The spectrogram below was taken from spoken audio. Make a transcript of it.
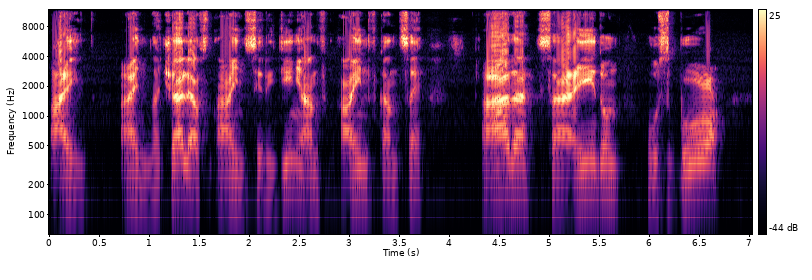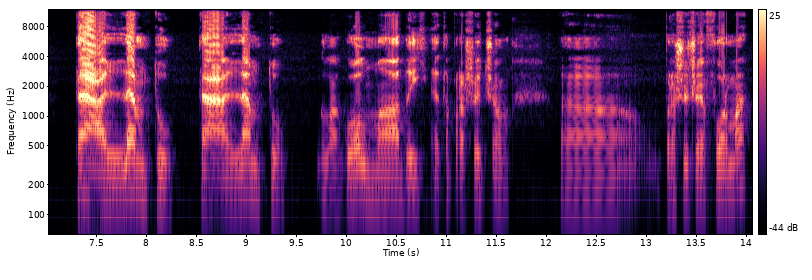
Айн. Айн в начале, Айн в середине, Айн в конце. Ада, Саидун, Узбу, Та'алямту. Та'алямту. Глагол мадый. Это прошедшая, э, прошедшая форма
